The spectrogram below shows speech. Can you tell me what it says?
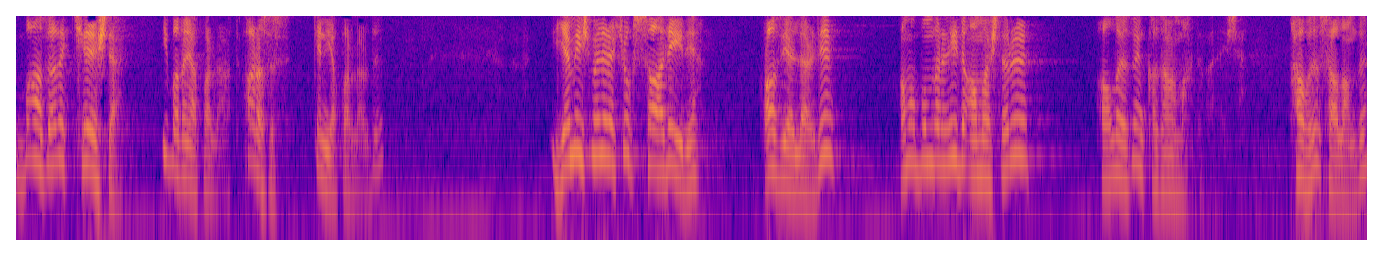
bazıları da kireçle bir badan yaparlardı. Parasız. Kendi yaparlardı. Yeme içmeleri çok sadeydi. Az yerlerdi. Ama bunların neydi amaçları? Allah yazısından kazanmaktı böylece. Hafıza sağlamdı.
